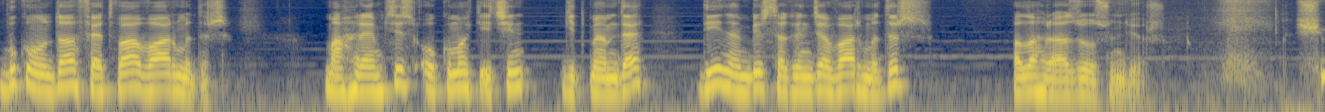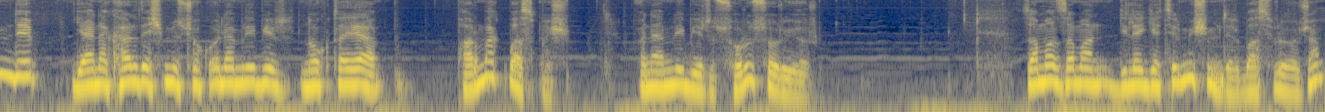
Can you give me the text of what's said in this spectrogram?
Bu konuda fetva var mıdır? Mahremsiz okumak için gitmemde dinen bir sakınca var mıdır? Allah razı olsun diyor. Şimdi yani kardeşimiz çok önemli bir noktaya parmak basmış. Önemli bir soru soruyor. Zaman zaman dile getirmişimdir Basri Hocam.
